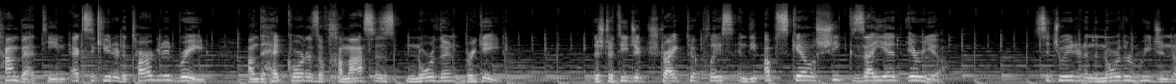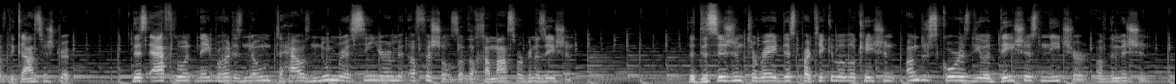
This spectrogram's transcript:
combat team executed a targeted raid on the headquarters of Hamas's Northern Brigade. The strategic strike took place in the upscale Sheikh Zayed area, situated in the northern region of the Gaza Strip. This affluent neighborhood is known to house numerous senior officials of the Hamas organization. The decision to raid this particular location underscores the audacious nature of the mission,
